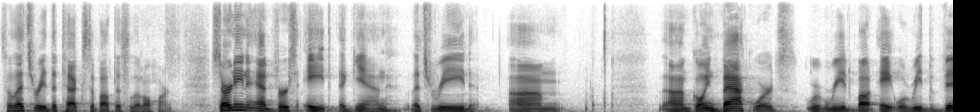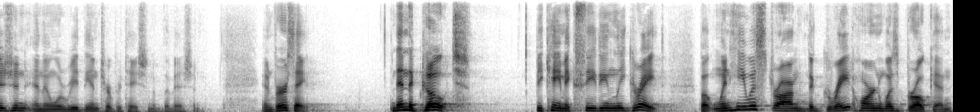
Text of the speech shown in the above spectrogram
So let's read the text about this little horn. Starting at verse 8 again, let's read um, um, going backwards, we'll read about 8. We'll read the vision and then we'll read the interpretation of the vision. In verse 8, then the goat became exceedingly great. But when he was strong, the great horn was broken,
